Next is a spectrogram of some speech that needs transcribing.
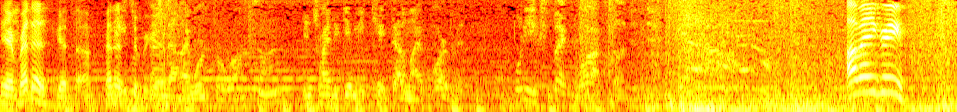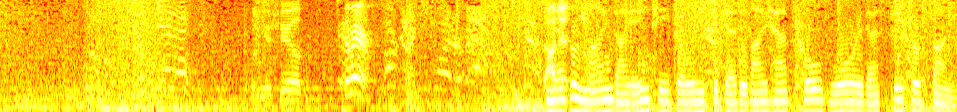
Yeah, Red is good though. Red is Neighbor super found good. out I worked for Roxxon and tried to get me kicked out of my apartment. What do you expect Roxxon to do? I'm angry. Give me a shield. Come here. Never it. mind, I ain't going to get it. I have Cold War. that's super fun.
